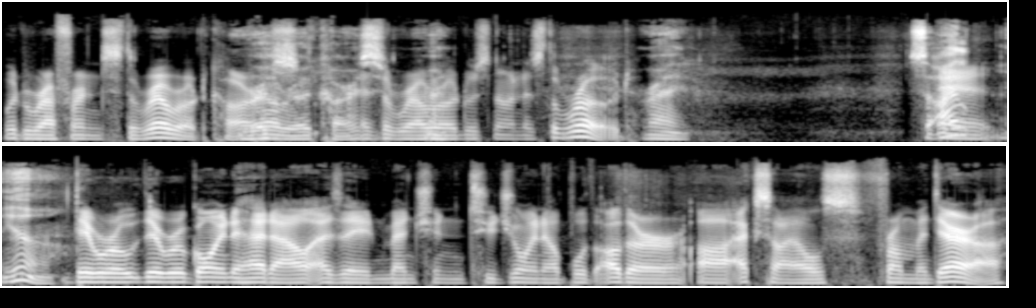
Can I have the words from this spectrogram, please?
would reference the railroad cars, Railroad cars. as the Right. railroad was known as the road. Right. So I yeah. They were they were going to head out, as they had mentioned, to join up with other uh, exiles from Madeira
